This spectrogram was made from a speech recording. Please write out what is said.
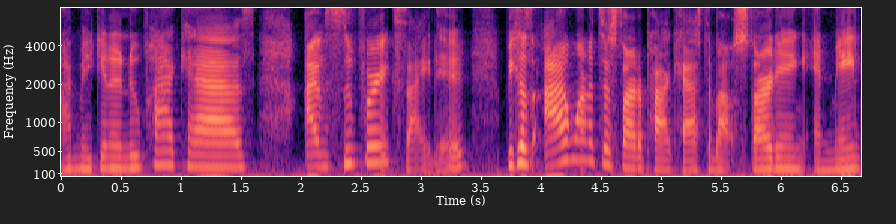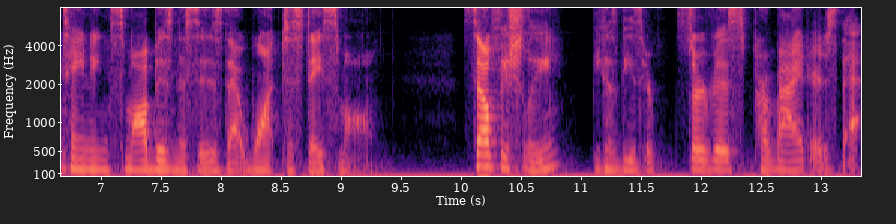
I'm making a new podcast. I'm super excited because I wanted to start a podcast about starting and maintaining small businesses that want to stay small. Selfishly, because these are service providers that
